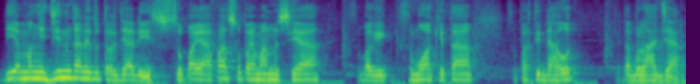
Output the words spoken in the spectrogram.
Dia mengizinkan itu terjadi supaya apa? Supaya manusia sebagai semua kita seperti Daud kita belajar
